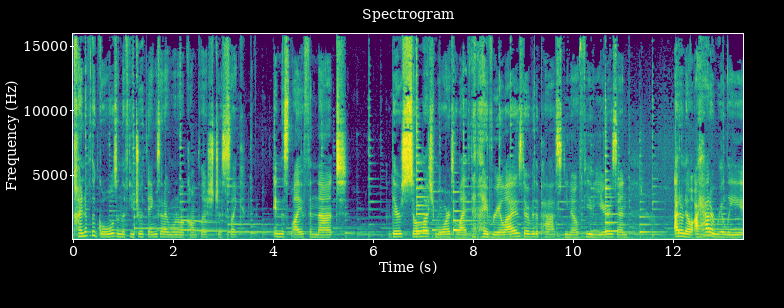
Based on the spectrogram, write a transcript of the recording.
kind of the goals and the future things that I want to accomplish, just like in this life, and that there's so much more to life than I've realized over the past, you know, few years. And I don't know, I had a really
